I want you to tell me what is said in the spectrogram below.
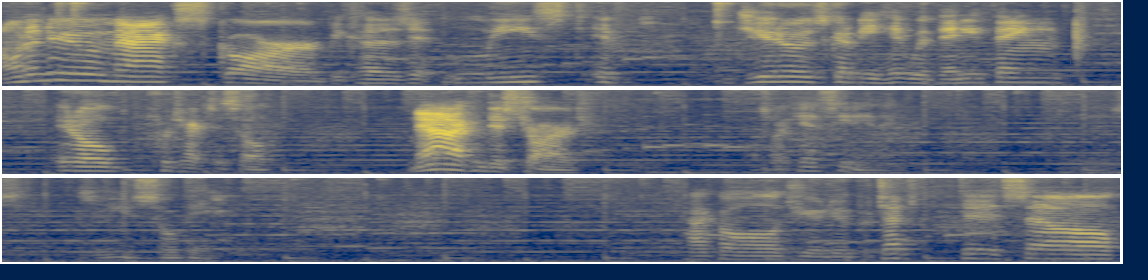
I want to do Max Guard because at least if Geodude is gonna be hit with anything, it'll protect itself. Now I can discharge. So I can't see anything. This is so big. Tackle, Geodude protected itself.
